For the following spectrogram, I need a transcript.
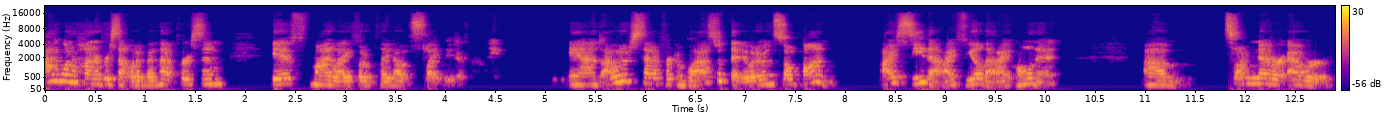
I 100% would have been that person if my life would have played out slightly differently. And I would have just had a freaking blast with it. It would have been so fun. I see that. I feel that. I own it. Um, so I'm never ever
